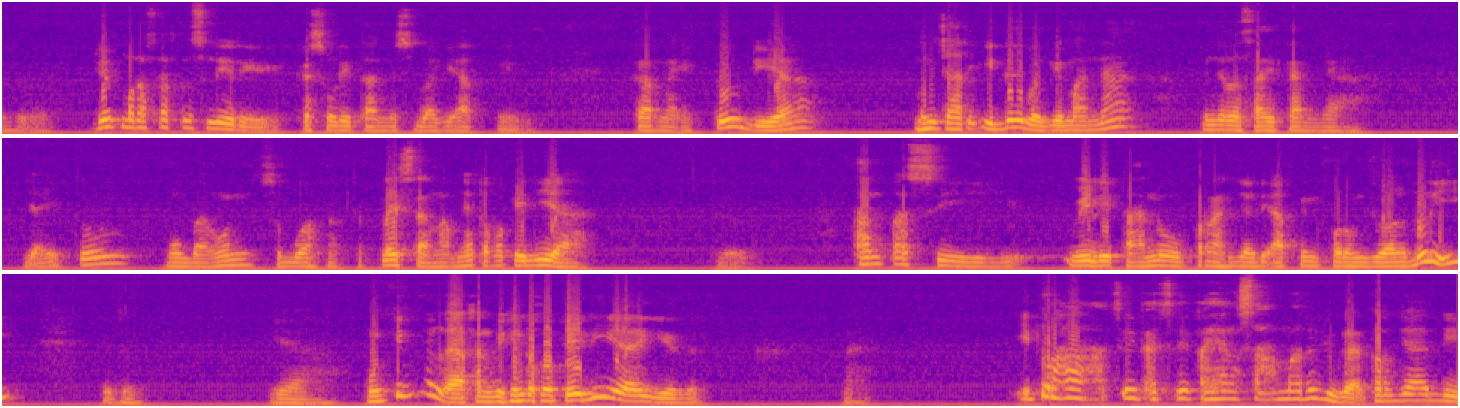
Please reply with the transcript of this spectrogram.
gitu. dia merasakan sendiri kesulitannya sebagai admin karena itu dia mencari ide bagaimana menyelesaikannya yaitu membangun sebuah marketplace yang namanya Tokopedia gitu. tanpa si Willy Tanu pernah jadi admin forum jual beli gitu ya mungkin nggak akan bikin Tokopedia gitu. Nah itu hal cerita-cerita yang sama itu juga terjadi.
